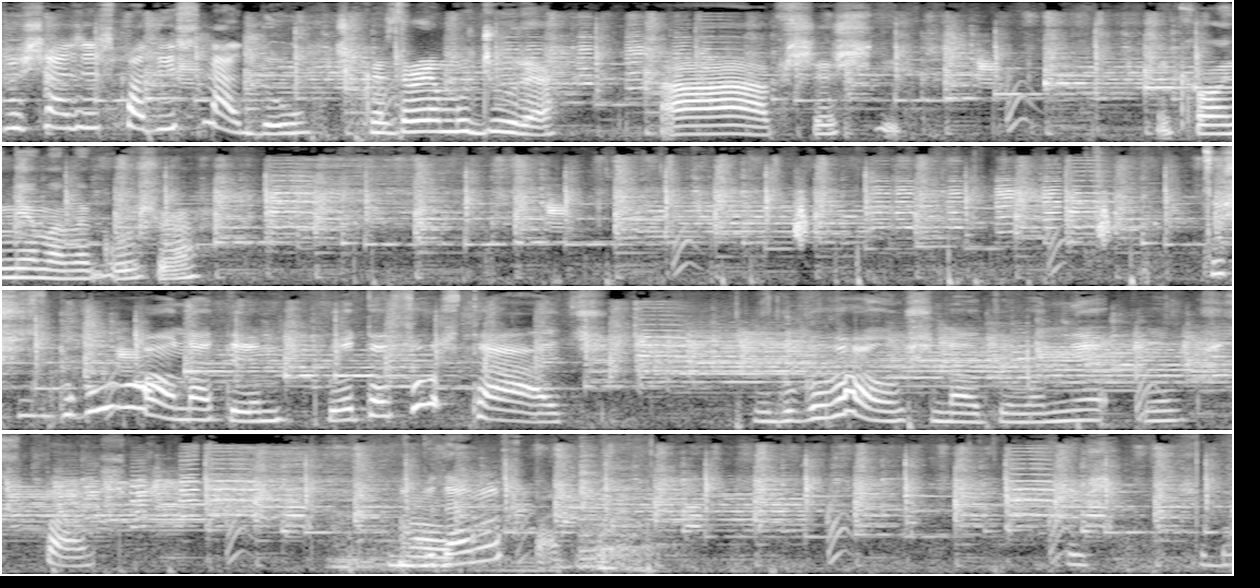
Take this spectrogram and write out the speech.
Myślałam, że spadłeś na dół. Czekaj, zrobię mu dziurę. A, przyszli. Nikogo nie ma na górze. Coś się zbugowało na tym. Było to zostać. Zbugowało się na tym, on nie mógł spać. No. Wydawno spadł. Coś chyba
